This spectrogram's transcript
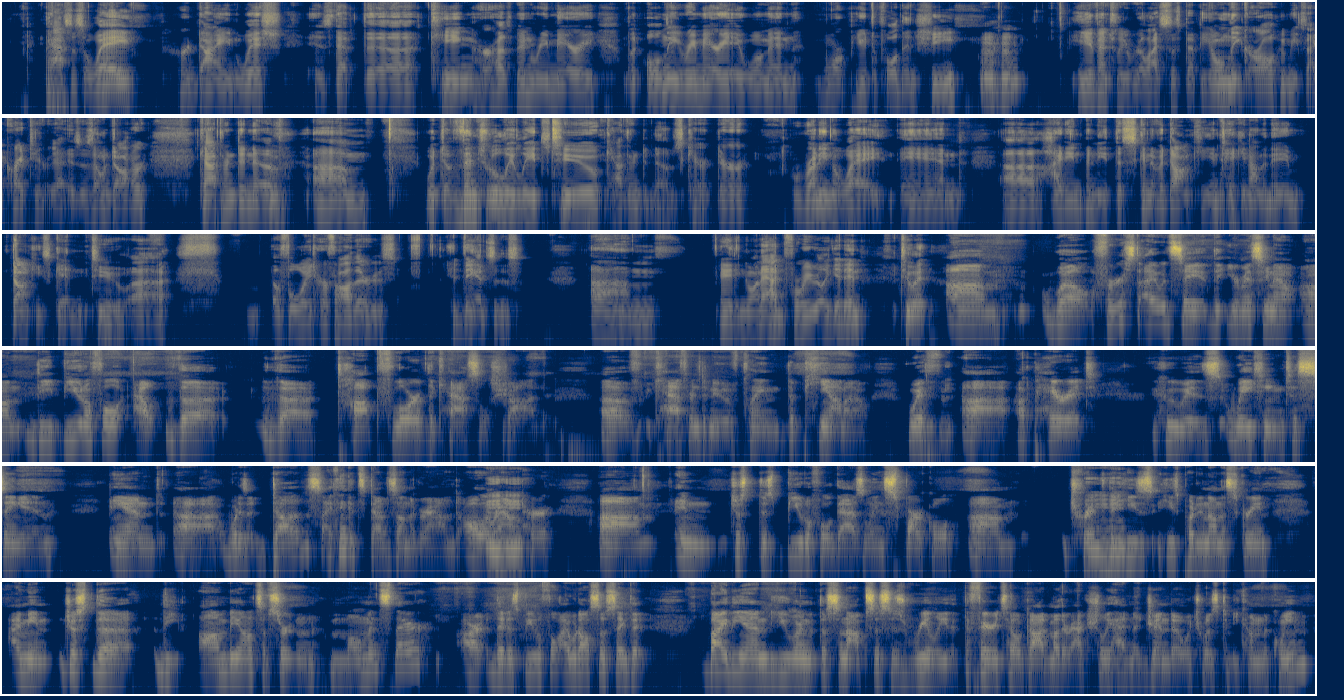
passes away. Her dying wish is that the king, her husband, remarry, but only remarry a woman more beautiful than she hmm he eventually realizes that the only girl who meets that criteria is his own daughter, Catherine Deneuve, um, which eventually leads to Catherine Deneuve's character running away and uh, hiding beneath the skin of a donkey and taking on the name Donkey Skin to uh, avoid her father's advances. Um, anything you want to add before we really get into it? Um. Well, first, I would say that you're missing out on the beautiful out the the top floor of the castle shot of Catherine Deneuve playing the piano with uh, a parrot who is waiting to sing in, and uh, what is it? Doves? I think it's doves on the ground all around her, um, and just this beautiful, dazzling sparkle um, trick that Mhm. he's he's putting on the screen. I mean, just the the ambiance of certain moments there are that is beautiful. I would also say that by the end, you learn that the synopsis is really that the fairy tale godmother actually had an agenda, which was to become the queen,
